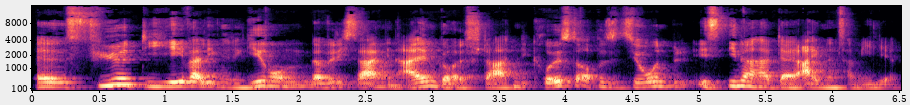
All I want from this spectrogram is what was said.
äh, für die jeweiligen Regierungen, da würde ich sagen, in allen Golfstaaten, die größte Opposition ist innerhalb der eigenen Familie.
